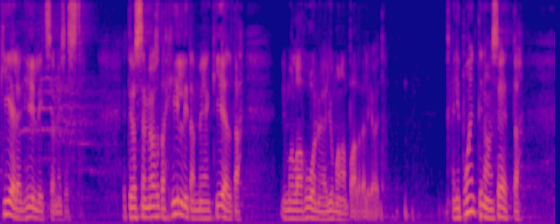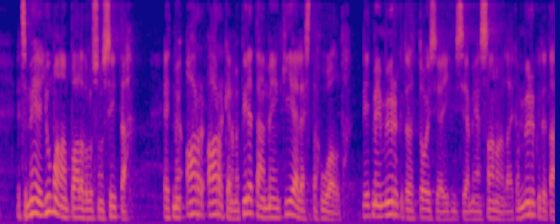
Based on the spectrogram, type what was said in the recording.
kielen hillitsemisestä. Että jos emme osata hillitä meidän kieltä, niin me ollaan huonoja Jumalan palvelijoita. Eli pointtina on se, että, että se meidän Jumalan palvelus on sitä, että me ar- arkena, me pidetään meidän kielestä huolta. Että me ei myrkytetä toisia ihmisiä meidän sanoilla, eikä myrkytetä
